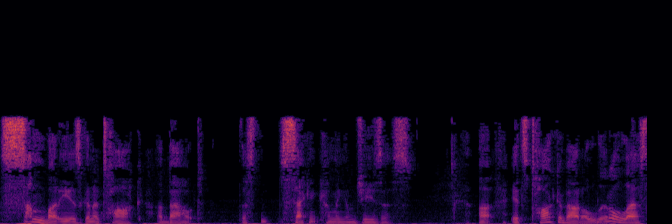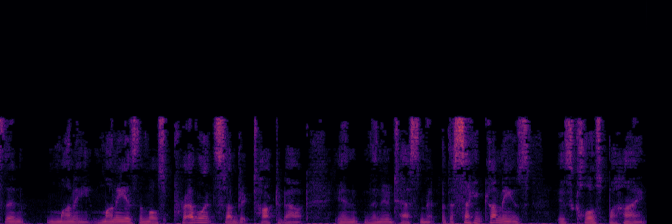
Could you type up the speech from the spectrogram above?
somebody is going to talk about the second coming of Jesus. Uh, it's talked about a little less than money. Money is the most prevalent subject talked about in the New Testament, but the second coming is, is close behind.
